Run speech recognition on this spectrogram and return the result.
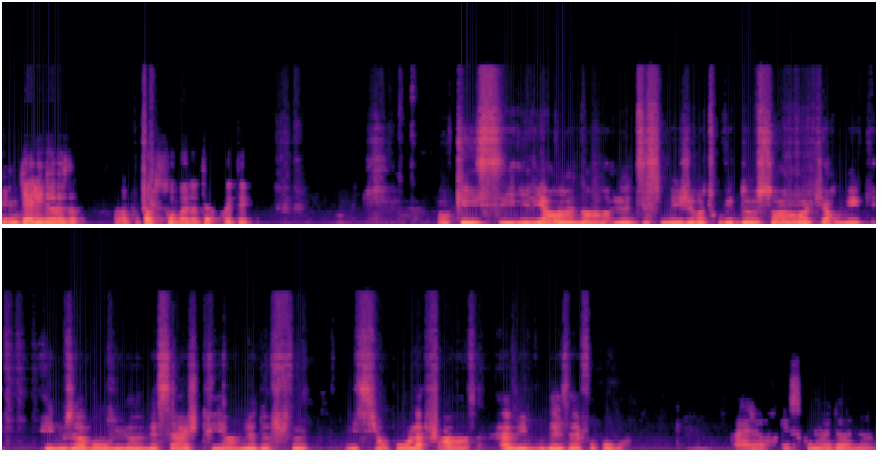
Une câlineuse, hein, pour pas que ce soit mal interprété. OK, ici, il y a un an, le 10 mai, j'ai retrouvé deux sœurs karmiques et nous avons eu un message triangle de feu, mission pour la France. Avez-vous des infos pour moi? Alors, qu'est-ce qu'on me donne?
